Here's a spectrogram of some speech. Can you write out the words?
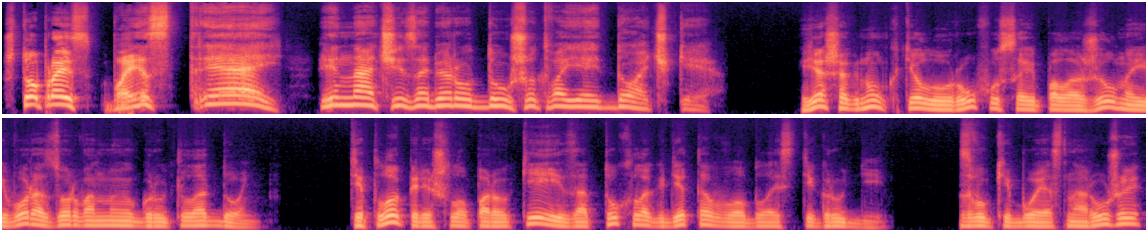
«Что проис...» «Быстрей! Иначе заберу душу твоей дочки!» Я шагнул к телу Руфуса и положил на его разорванную грудь ладонь. Тепло перешло по руке и затухло где-то в области груди. Звуки боя снаружи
